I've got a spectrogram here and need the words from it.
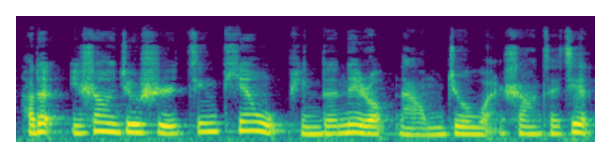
好的，以上就是今天五评的内容，那我们就晚上再见。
